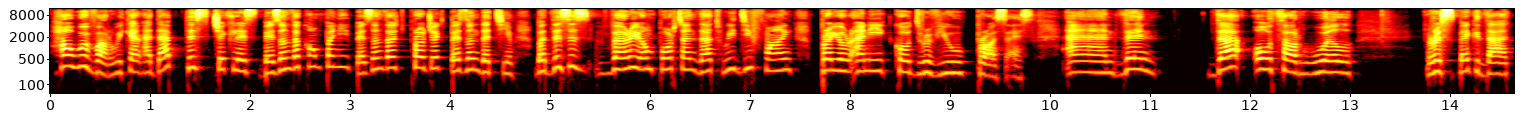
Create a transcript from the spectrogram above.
However, we can adapt this checklist based on the company, based on the project, based on the team. But this is very important that we define prior any code review process. And then the author will respect that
